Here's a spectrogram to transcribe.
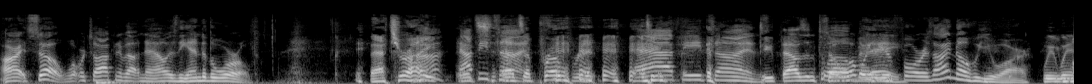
All right, so what we're talking about now is the end of the world. That's right. Huh? Happy It's- That's appropriate. Happy times. 2012. So what we're here for is I know who you are. We win.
